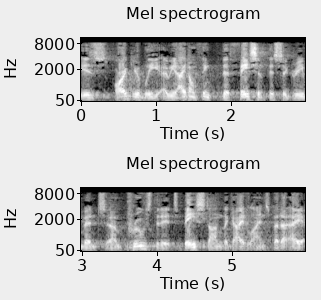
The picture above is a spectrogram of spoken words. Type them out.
is arguably. I mean, I don't think the face of this agreement um, proves that it's based on the guidelines, but I,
